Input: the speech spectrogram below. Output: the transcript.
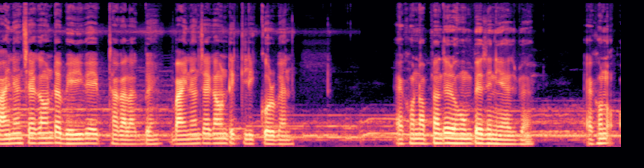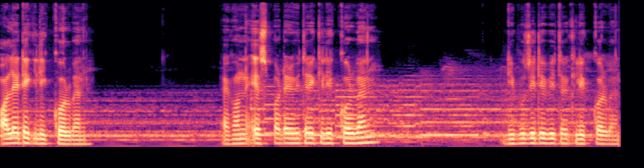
বাইন্যান্স অ্যাকাউন্টটা ভেরিফাই থাকা লাগবে। বাইন্যান্স অ্যাকাউন্টে ক্লিক করবেন। এখন আপনাদের হোম পেজে নিয়ে আসবে। এখন ওয়ালেটে ক্লিক করবেন। এখন স্পটের ভিতরে ক্লিক করবেন। ডিপোজিটের ভিতরে ক্লিক করবেন।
